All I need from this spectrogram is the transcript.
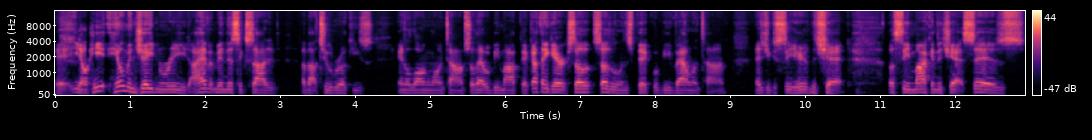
you know, he, him and Jayden Reed. I haven't been this excited about two rookies in a long, long time. So that would be my pick. I think Eric Sutherland's pick would be Valentine, as you can see here in the chat. Let's see. Mike in the chat says,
